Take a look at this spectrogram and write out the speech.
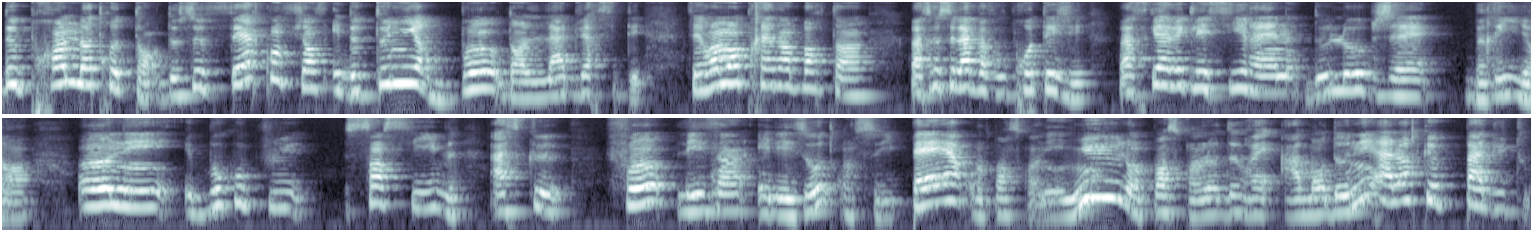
de prendre notre temps, de se faire confiance et de tenir bon dans l'adversité. C'est vraiment très important parce que cela va vous protéger. Parce qu'avec les sirènes de l'objet, brillant. On est beaucoup plus sensible à ce que font les uns et les autres. On se perd, on pense qu'on est nul, on pense qu'on le devrait abandonner, alors que pas du tout.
